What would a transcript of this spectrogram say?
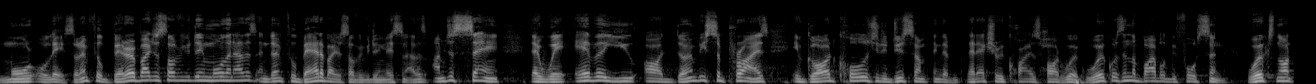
more or less. So don't feel better about yourself if you're doing more than others, and don't feel bad about yourself if you're doing less than others. I'm just saying that wherever you are, don't be surprised if God calls you to do something that, that actually requires hard work. Work was in the Bible before sin, work's not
